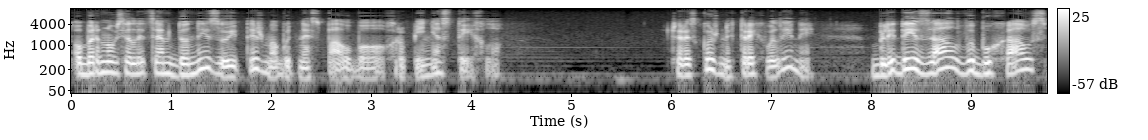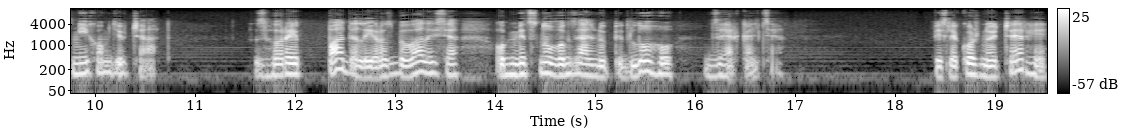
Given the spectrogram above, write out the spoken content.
обернувся лицем донизу і теж, мабуть, не спав, бо хропіння стихло. Через кожних три хвилини блідий зал вибухав сміхом дівчат. Згори падали і розбивалися об міцну вокзальну підлогу дзеркальця. Після кожної черги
